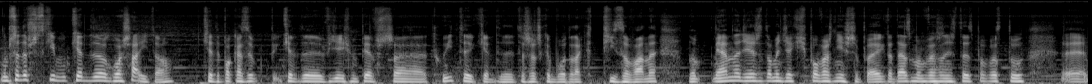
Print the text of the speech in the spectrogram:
no przede wszystkim kiedy ogłaszali to, kiedy pokazy, kiedy widzieliśmy pierwsze tweety, kiedy troszeczkę było to tak teasowane, no miałem nadzieję, że to będzie jakiś poważniejszy projekt, a teraz mam wrażenie, że to jest po prostu e,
